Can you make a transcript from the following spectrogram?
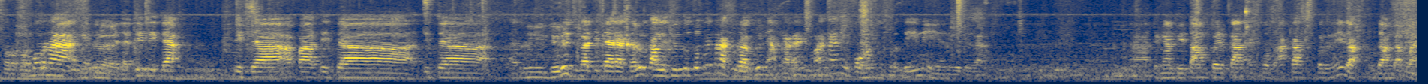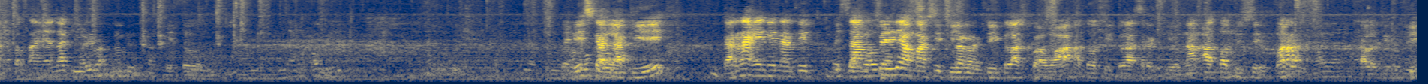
sempurna gitu loh. Jadi tidak tidak apa tidak tidak juri juga tidak ada dulu kalau ditutupi ragu-ragu akarnya di mana nih pohon seperti ini kan gitu kan. Nah, dengan ditampilkan ekspos akar seperti ini udah udah nggak banyak pertanyaan lagi gitu. Jadi sekali lagi karena ini nanti tampilnya masih di, di kelas bawah atau di kelas regional atau di silver kalau di Ruby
